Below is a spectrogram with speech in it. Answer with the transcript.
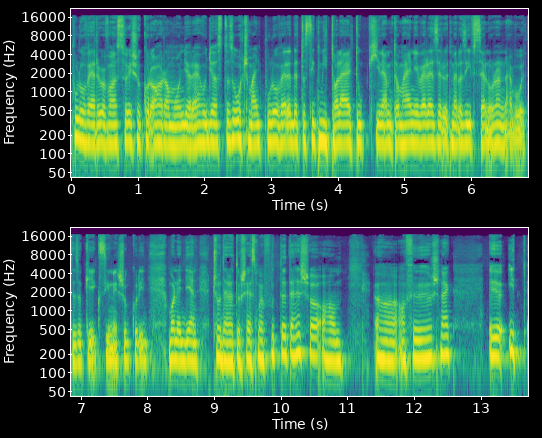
pulóverről van szó, és akkor arra mondja rá, hogy azt az ocsmány pulóveredet, azt itt mi találtuk ki, nem tudom hány évvel ezelőtt, mert az Yves Saint volt ez a kék szín, és akkor így van egy ilyen csodálatos eszmefuttatása a, a, a főhősnek Itt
